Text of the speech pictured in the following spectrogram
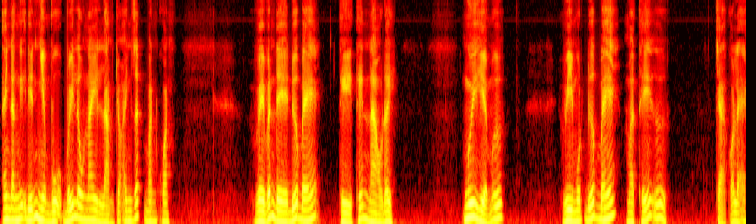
Anh đang nghĩ đến nhiệm vụ bấy lâu nay làm cho anh rất băn khoăn. Về vấn đề đứa bé thì thế nào đây? Nguy hiểm ư? Vì một đứa bé mà thế ư? Chả có lẽ.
